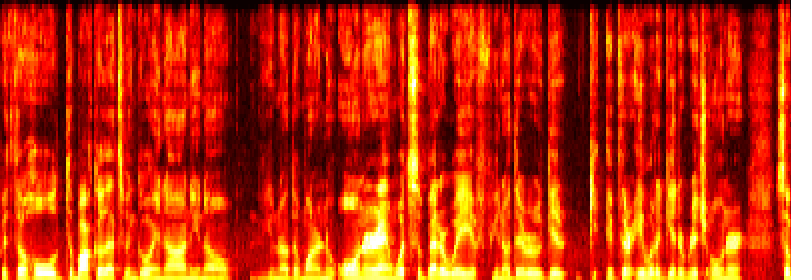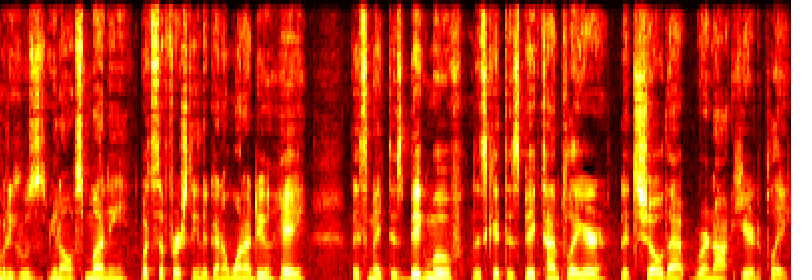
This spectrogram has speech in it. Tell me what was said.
with the whole debacle that's been going on. You know, you know they want a new owner, and what's a better way if you know they're get if they're able to get a rich owner, somebody who's you know money. What's the first thing they're gonna want to do? Hey, let's make this big move. Let's get this big time player. Let's show that we're not here to play.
